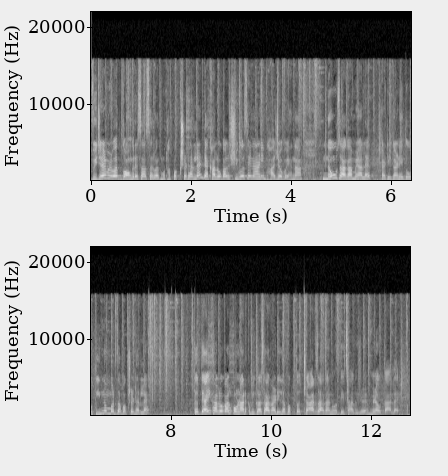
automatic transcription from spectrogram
विजय मिळवत काँग्रेस हा सर्वात मोठा पक्ष ठरला आणि त्या खालोखाल शिवसेना आणि भाजप यांना नऊ जागा मिळाल्या आहेत त्या ठिकाणी तो तीन नंबरचा पक्ष ठरला आहे तर त्याही खालोखाल कोणार्क विकास आघाडीला फक्त चार जागांवरतीच हा विजय मिळवता आला आहे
